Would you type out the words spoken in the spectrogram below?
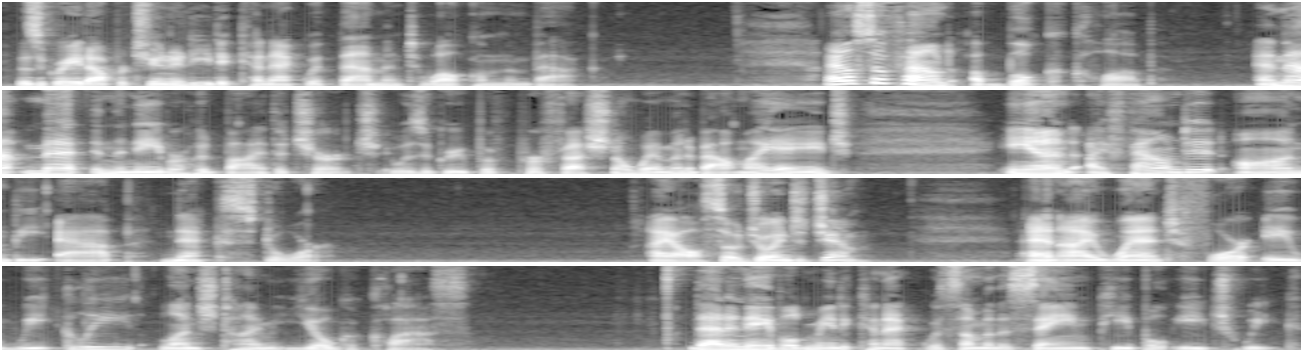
it was a great opportunity to connect with them and to welcome them back. I also found a book club and that met in the neighborhood by the church. It was a group of professional women about my age, and I found it on the app Nextdoor. I also joined a gym, and I went for a weekly lunchtime yoga class. That enabled me to connect with some of the same people each week.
